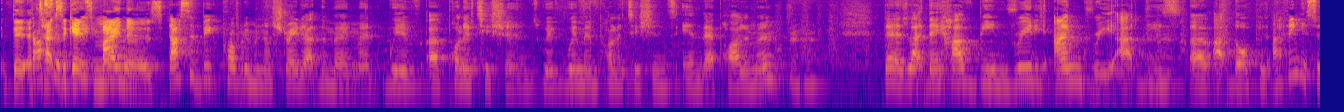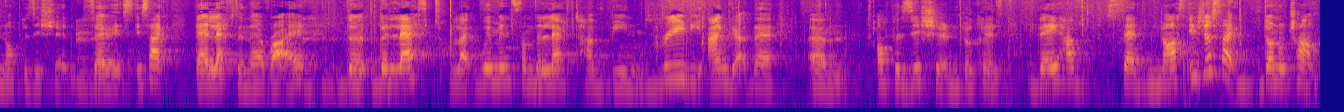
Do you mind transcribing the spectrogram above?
the That's attacks against big problem. minors. That's a big problem in Australia at the moment with uh, politicians, with women politicians in their parliament. Mm-hmm. There's like they have been really angry at these Mm-hmm. uh, at the oppo- I think it's an opposition. Mm. So it's it's like they're left and they're right. Mm-hmm. The the left like women from the left have been really angry at their um, opposition because they have said nasty. It's just like Donald Trump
